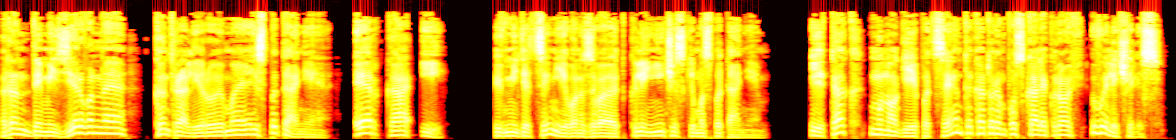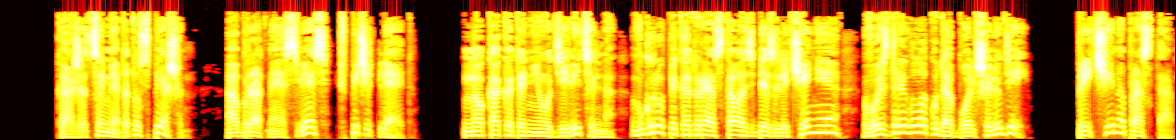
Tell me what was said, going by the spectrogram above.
рандомизированное контролируемое испытание, РКИ. В медицине его называют клиническим испытанием. Итак, многие пациенты, которым пускали кровь, вылечились. Кажется, метод успешен. Обратная связь впечатляет. Но, как это ни удивительно, в группе, которая осталась без лечения, выздоровело куда больше людей. Причина проста.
